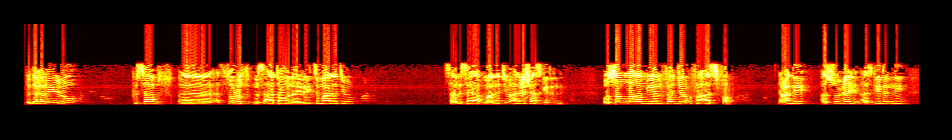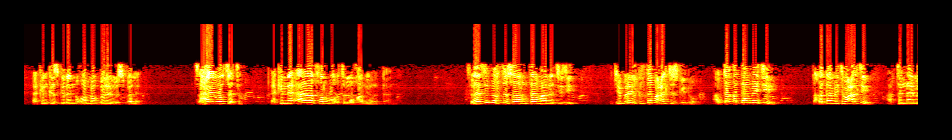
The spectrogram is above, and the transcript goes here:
بدحري له كساب الثلث مسأتونا إليت مالتيو ثالثة أف مالتيو العشاء سجدني وصلى بي الفجر فأسفر يعني الصبح أسجدني لكن كسجدني قول بره مسبلة صحيح وصتم لكن آخر وقت مخان يرد عنه سلازم باختصار انتهى مالتي زي جبريل كلتا معل تسجدوا أبتا قداميتي تقدميتي معلتي أبتا نايم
